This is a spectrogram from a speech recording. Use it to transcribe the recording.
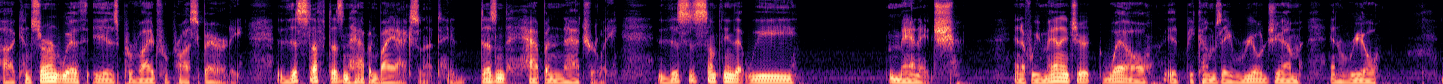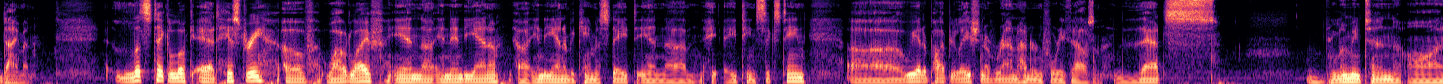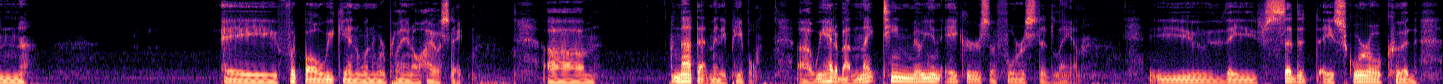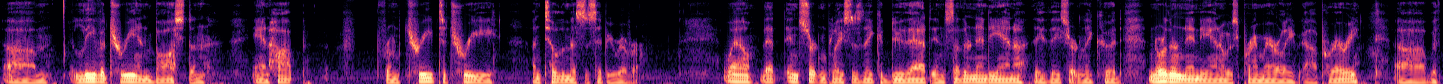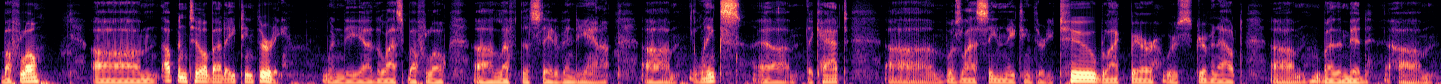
uh, concerned with is provide for prosperity. This stuff doesn't happen by accident, it doesn't happen naturally. This is something that we manage. And if we manage it well, it becomes a real gem and a real diamond. Let's take a look at history of wildlife in uh, in Indiana. Uh, Indiana became a state in um, 1816. Uh, we had a population of around 140,000. That's Bloomington on a football weekend when we're playing Ohio State. Um, not that many people. Uh, we had about 19 million acres of forested land. You, they said that a squirrel could um, leave a tree in Boston and hop from tree to tree until the Mississippi River. Well, that in certain places they could do that. In southern Indiana, they, they certainly could. Northern Indiana was primarily uh, prairie uh, with buffalo um, up until about 1830 when the uh, the last buffalo uh, left the state of Indiana. Um, lynx, uh, the cat, uh, was last seen in 1832. Black bear was driven out um, by the mid um,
